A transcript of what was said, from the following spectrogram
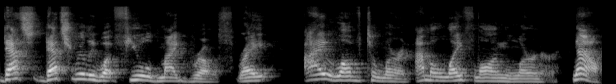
that's that's really what fueled my growth, right? I love to learn. I'm a lifelong learner. Now,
